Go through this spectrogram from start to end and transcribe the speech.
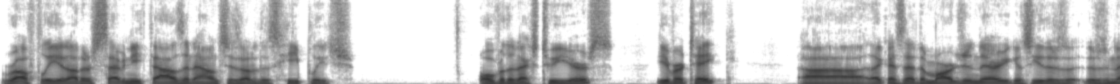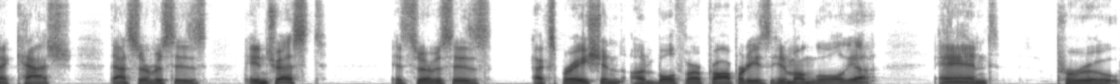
roughly another 70,000 ounces out of this heap leach over the next two years, give or take. Uh, like I said, the margin there, you can see there's a, there's a net cash. That services interest, it services exploration on both of our properties in Mongolia and Peru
